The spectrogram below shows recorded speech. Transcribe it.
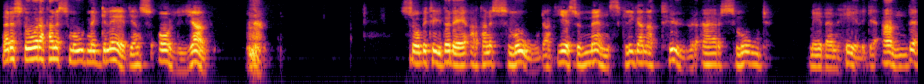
När det står att han är smord med glädjens olja så betyder det att han är smord, att Jesu mänskliga natur är smord med den helige Ande.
